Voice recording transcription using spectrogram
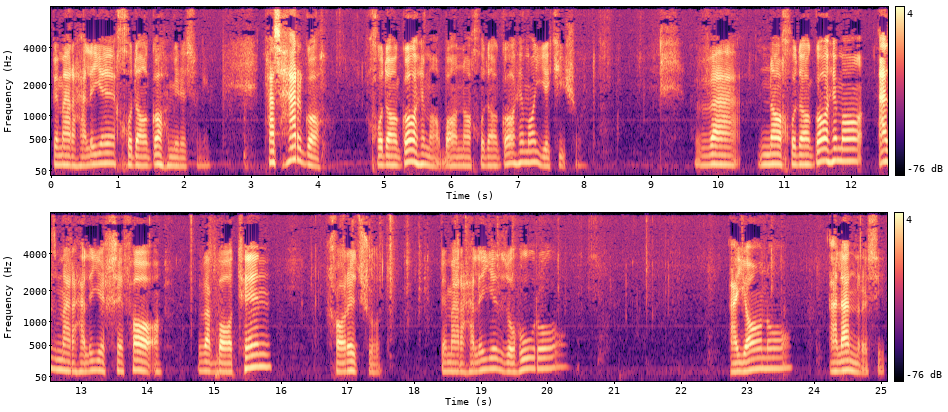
به مرحله خداگاه میرسونیم. پس هرگاه خداگاه ما با ناخداگاه ما یکی شد. و ناخداگاه ما از مرحله خفا و باطن خارج شد. به مرحله ظهور و عیان و علن رسید.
